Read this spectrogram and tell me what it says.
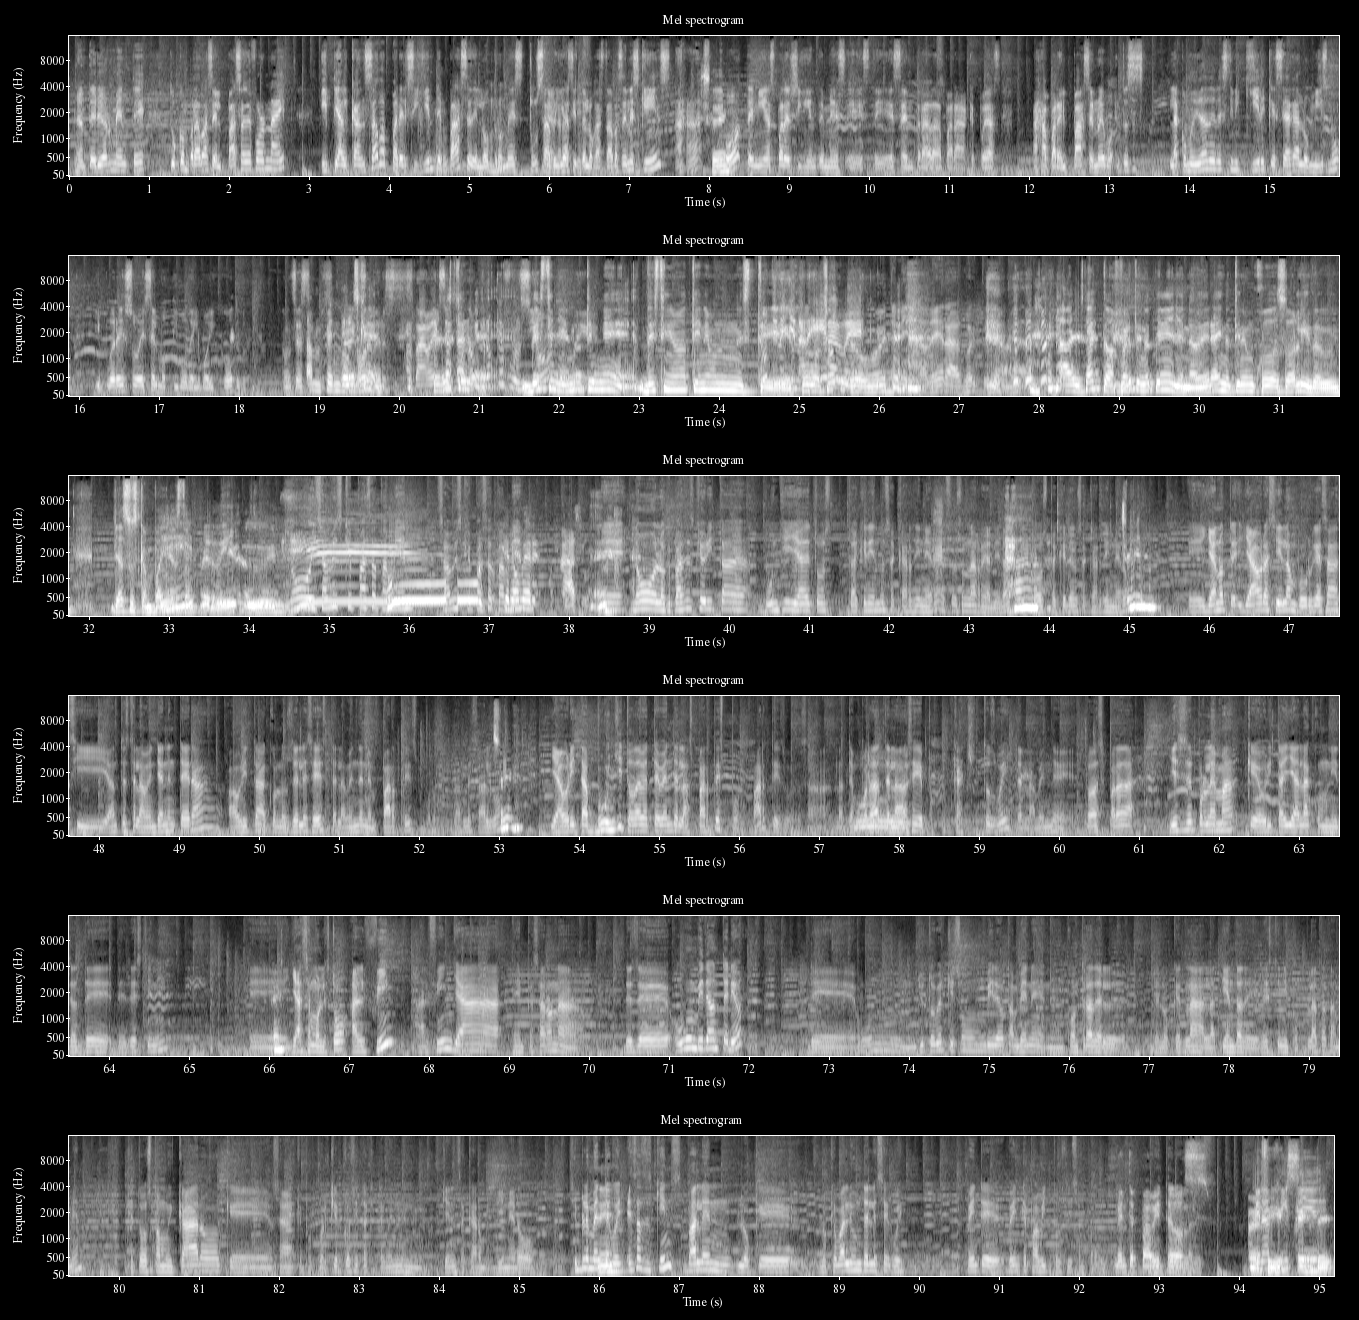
Anteriormente tú comprabas el pase de Fortnite y te alcanzaba para el siguiente pase del otro mes. Tú sabías si te lo gastabas en skins, ajá, Sí. o tenías para el siguiente mes este, esa entrada para que puedas, ajá, para el pase nuevo. Entonces, la comunidad de Destiny quiere que se haga lo mismo y por eso es el motivo del boicot, güey. Entonces, Tan pues, pendejo. que no creo que funcione. Destiny no güey. tiene, Destiny no tiene un este No tiene juego llenadera. Tiene llenadera, güey. primeramente. Ah, exacto, aparte no tiene llenadera y no tiene un juego sólido, güey. Ya sus campañas Sí. están perdidas, güey. No, y ¿sabes qué pasa también? ¿Sabes qué pasa Quiero también? ver eso. Eh, no, lo que pasa es que ahorita Bungie ya de todo está queriendo sacar dinero, eso es una realidad, que todo está queriendo sacar dinero. Eh, ya no te, ya ahora sí la hamburguesa, si antes te la vendían entera, ahorita con los DLCs te la venden en partes por darles algo. Sí. Y ahorita Bungie todavía te vende las partes por partes, güey. O sea, la temporada te la hace cachitos, güey, y te la vende toda separada. Y ese es el problema que ahorita ya la comunidad de, de Destiny eh, ya se molestó. Al fin, al fin ya empezaron a... Desde... Hubo un video anterior de un youtuber que hizo un video también en, en contra del, de lo que es la, la tienda de Destiny por plata también que todo está muy caro, que, o sea, que por cualquier cosita que te venden quieren sacar dinero. Simplemente, Sí. güey, esas skins valen lo que lo que vale un DLC, güey. 20, 20 pavitos dicen por ahí. 20 20 pavitos. dólares. A ver, Mira, dice-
